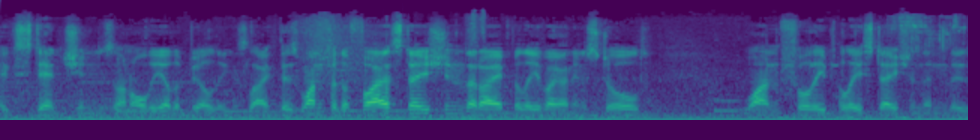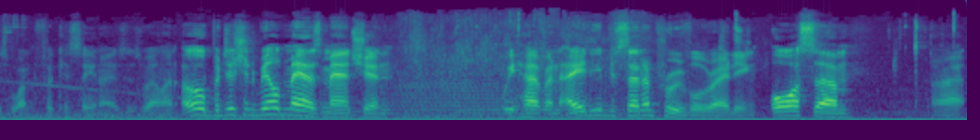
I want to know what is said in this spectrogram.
extensions on all the other buildings. Like there's one for the fire station that I believe I uninstalled, one for the police station, then there's one for casinos as well. And oh, petition to build mayor's mansion. We have an 80% approval rating. Awesome. All right.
